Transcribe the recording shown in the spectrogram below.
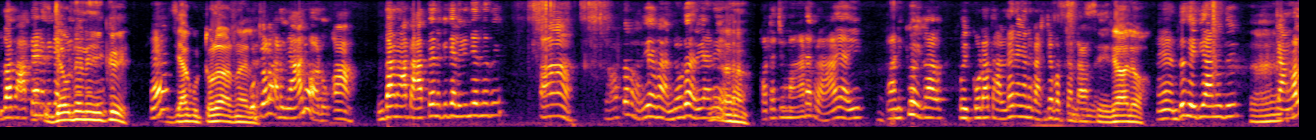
എന്താ താത്ത കുട്ടികളാടും ഞാനും ആടും. ആ എന്താണ് ആ താത്ത എനിക്ക് ചെലവിന് തരുന്നത്? ആ താത്ത പറയാണ് എന്നോട് അറിയാനേ കൊട്ടച്ചുമ്മാടെ പ്രായമായി പണിക്ക് പോയി പോയിക്കൂടാ. തള്ളനെ ഇങ്ങനെ കഷ്ടപ്പെട്ടുണ്ടാവുന്നത് ശരിയാലോ. എന്ത് ശരിയാണിത്? ഞങ്ങൾ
